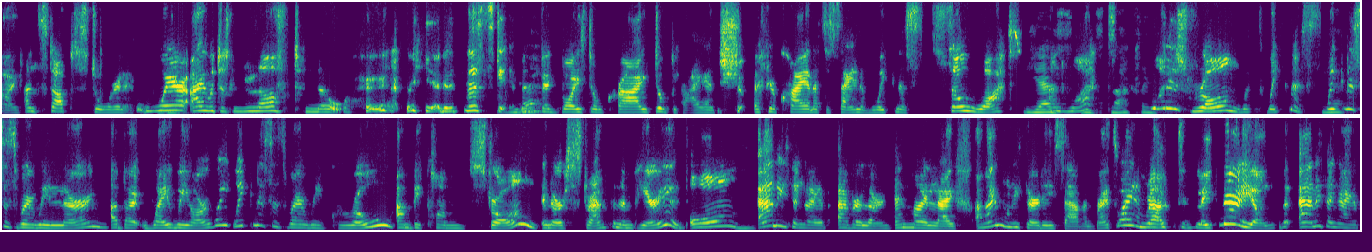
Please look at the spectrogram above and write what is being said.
out and stop storing it. Where I would just love to know who created this statement yeah. big boys don't cry, don't be crying. If you're crying, it's a sign of weakness. So what? Yes. And what? Exactly. What is wrong with weakness? Yeah. Weakness is where we learn about why we are weak. Weakness is where we grow and become strong in our strengthening period. All mm. anything I have ever learned in my life, and I'm only 37, right? So I am relatively very young, but anything I have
